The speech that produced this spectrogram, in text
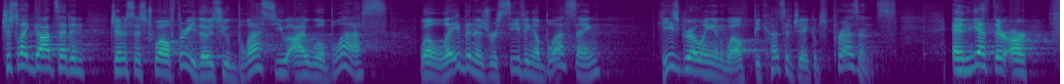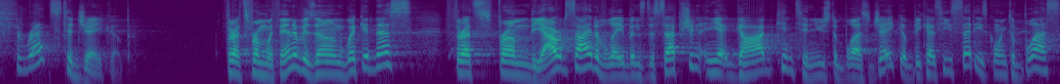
Just like God said in Genesis 12, 3, those who bless you, I will bless well, Laban is receiving a blessing. He's growing in wealth because of Jacob's presence. And yet there are threats to Jacob threats from within of his own wickedness, threats from the outside of Laban's deception, and yet God continues to bless Jacob because he said he's going to bless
